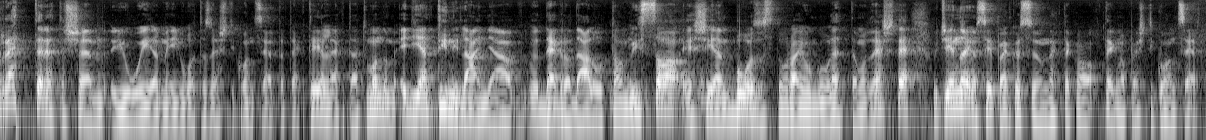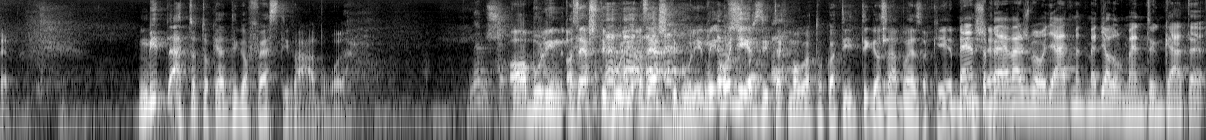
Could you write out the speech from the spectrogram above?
rettenetesen jó élmény volt az esti koncertetek, tényleg. Tehát mondom, egy ilyen tini lányá degradálódtam vissza, és ilyen borzasztó rajongó lettem az este, úgyhogy én nagyon szépen köszönöm nektek a tegnap esti koncertet. Mit láttatok eddig a fesztiválból? Nem sok. A bulin, az esti buli, az esti buli. Mi, hogy érzitek magatokat itt igazából ez a kérdés? Bent a belvárosban, hogy átment, mert gyalog mentünk át,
